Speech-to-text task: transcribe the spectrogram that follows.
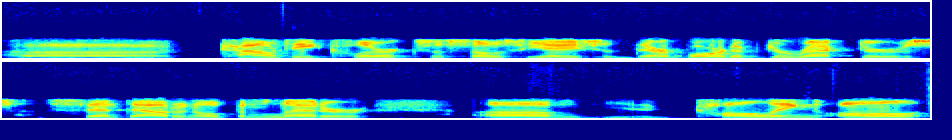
uh, County Clerks Association, their board of directors sent out an open letter um, calling all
